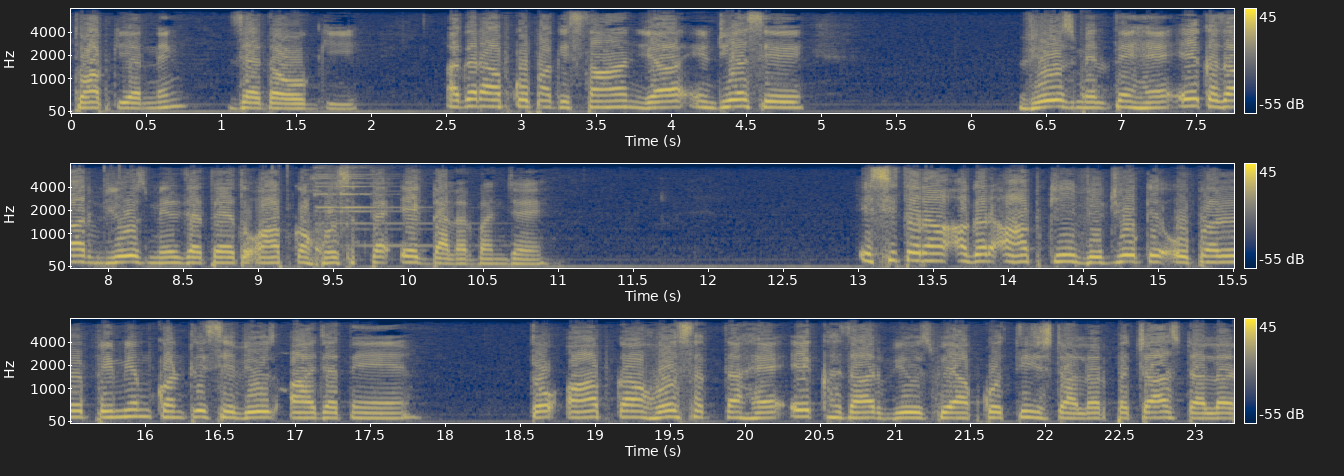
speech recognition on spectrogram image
تو آپ کی ارننگ زیادہ ہوگی۔ اگر آپ کو پاکستان یا انڈیا سے ویوز ملتے ہیں، ایک ہزار ویوز مل جاتا ہے تو آپ کا ہو سکتا ہے ایک ڈالر بن جائے۔ اسی طرح اگر آپ کی ویڈیو کے اوپر پریمیم کنٹری سے ویوز آ جاتے ہیں، تو آپ کا ہو سکتا ہے ایک ہزار ویوز پہ آپ کو تیس ڈالر، پچاس ڈالر،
